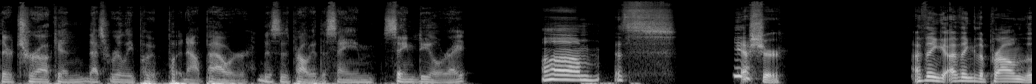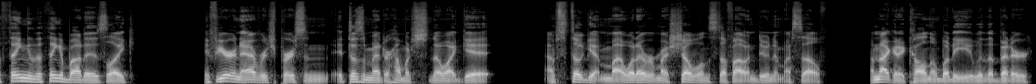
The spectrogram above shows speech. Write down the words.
their truck and that's really put, putting out power. This is probably the same same deal, right? Um, it's yeah, sure. I think I think the problem, the thing, the thing about it is like, if you're an average person, it doesn't matter how much snow I get. I'm still getting my whatever my shovel and stuff out and doing it myself. I'm not gonna call nobody with a better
